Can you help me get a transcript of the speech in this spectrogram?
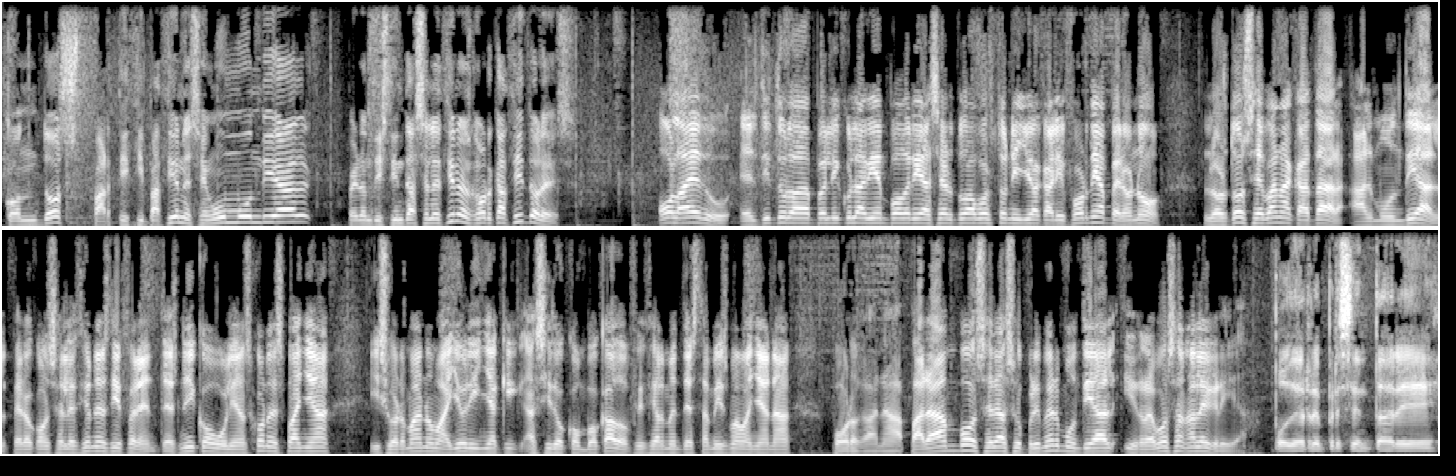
con dos participaciones en un mundial, pero en distintas selecciones. Gorka Cítores. Hola Edu, el título de la película bien podría ser tú a Boston y yo a California, pero no. Los dos se van a Qatar, al Mundial, pero con selecciones diferentes. Nico Williams con España y su hermano mayor Iñaki ha sido convocado oficialmente esta misma mañana por Ghana. Para ambos será su primer Mundial y rebosan alegría. Poder representar eh,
